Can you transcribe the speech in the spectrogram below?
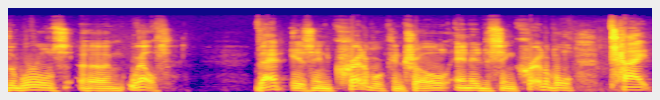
the world's uh, wealth. That is incredible control, and it is incredible tight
